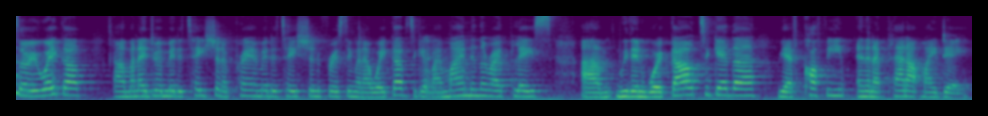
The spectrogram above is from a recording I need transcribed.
So we wake up um, and I do a meditation, a prayer meditation first thing when I wake up to get my mind in the right place. Um, we then work out together, we have coffee, and then I plan out my day.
